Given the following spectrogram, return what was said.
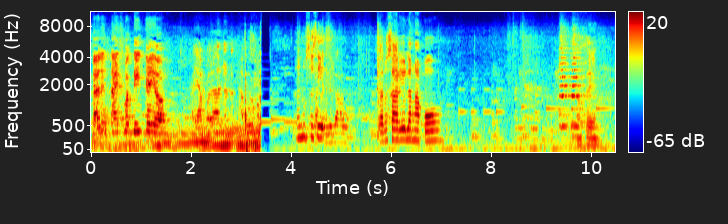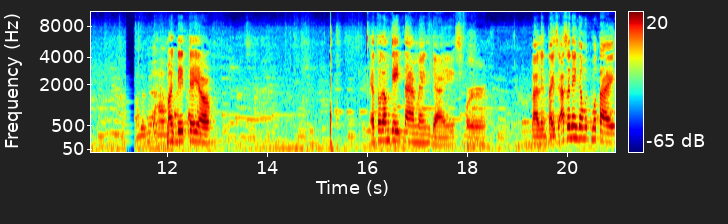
Valentine's, mag-date kayo. Kaya pala, natatapos. Ano sa si... Karosaryo lang ako. Okay. Mag-date kayo. Ito lang date namin, guys, for Valentine's. Asa na yung gamot mo, Tay?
